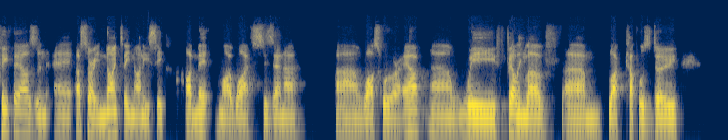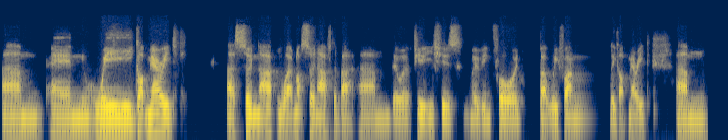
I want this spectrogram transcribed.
2000, uh, sorry, in 1996, I met my wife Susannah uh, whilst we were out. Uh, we fell in love um, like couples do um, and we got married uh, soon after. Well, not soon after, but um, there were a few issues moving forward. But we finally got married, um,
